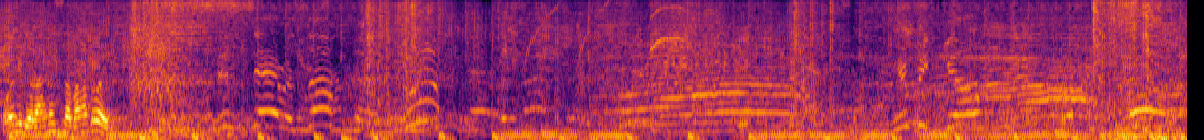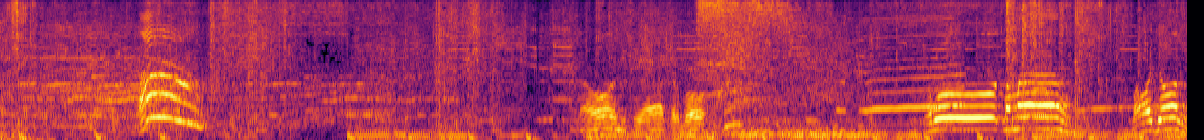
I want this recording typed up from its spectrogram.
Oh, ini jalannya susah banget, woi. Go. Naon, saya kerbau. Ngebut, mamang. Mang Ojon.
